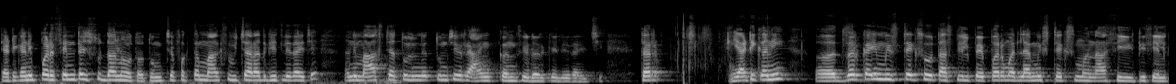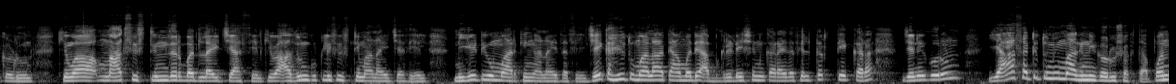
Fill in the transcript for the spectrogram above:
त्या ठिकाणी पर्सेंटेजसुद्धा नव्हतं. तुमचे फक्त मार्क्स विचारात घेतले जायचे आणि मार्क्सच्या तुलनेत तुमची रँक कन्सिडर केली जायची. तर या ठिकाणी जर काही मिस्टेक्स होत असतील पेपरमधल्या मिस्टेक्स म्हणा सी ई टी सेलकडून किंवा मार्क सिस्टीम जर बदलायची असेल किंवा अजून कुठली सिस्टीम आणायची असेल निगेटिव्ह मार्किंग आणायचं असेल जे काही तुम्हाला त्यामध्ये अपग्रेडेशन करायचं असेल तर ते करा. जेणेकरून यासाठी तुम्ही मागणी करू शकता. पण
